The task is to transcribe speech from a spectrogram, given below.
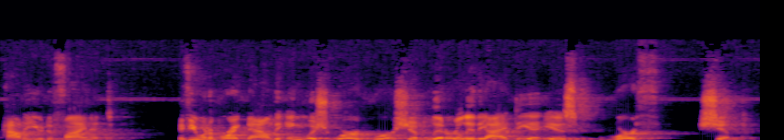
How do you define it? If you were to break down the English word worship, literally the idea is worthship.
